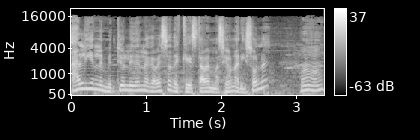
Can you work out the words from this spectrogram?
alguien le metió la idea en la cabeza de que estaba demasiado narizona. Ujú.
